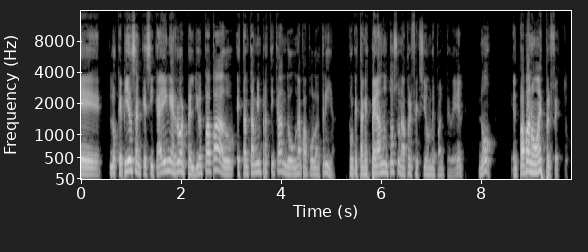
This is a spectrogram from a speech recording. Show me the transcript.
eh, los que piensan que si cae en error perdió el papado, están también practicando una papolatría, porque están esperando entonces una perfección de parte de él. No, el papa no es perfecto.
